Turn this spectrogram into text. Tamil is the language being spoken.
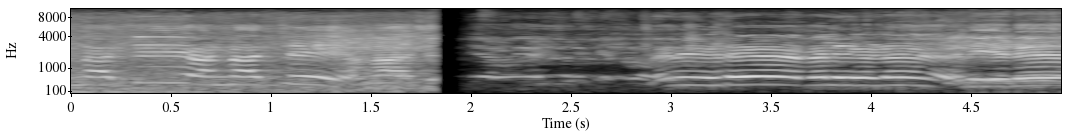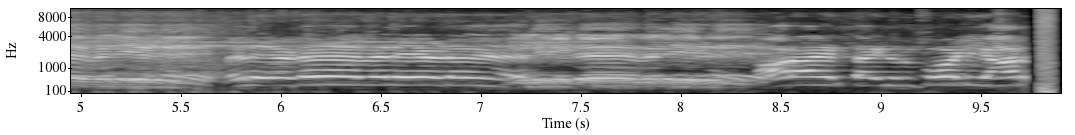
அண்ணாச்சி அண்ணாச்சி! வெளியிடு வெளியிடு! வெளியிடு வெளியிடு! வெளியிடு வெளியிடு! வெளியிடு வெளியிடு! ஆறாயிரத்தி ஐநூறு கோடி யார்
